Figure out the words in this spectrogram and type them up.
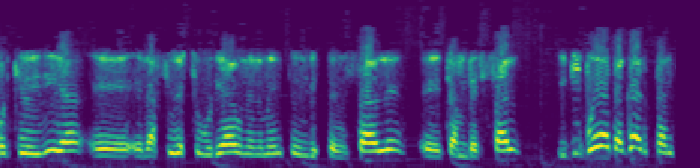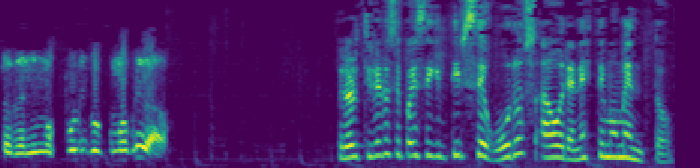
porque hoy día eh, la ciberseguridad es un elemento indispensable, transversal y que puede atacar tanto organismos públicos como privados. Pero los chilenos se pueden sentir seguros ahora, en este momento,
